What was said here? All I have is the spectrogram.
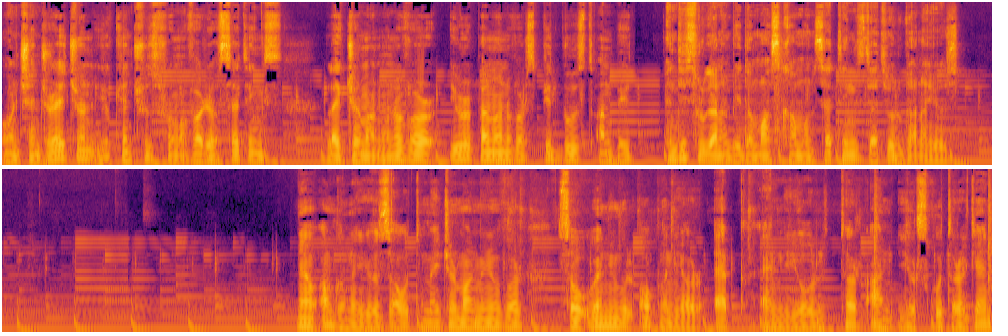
On change region, you can choose from various settings like German maneuver, European maneuver, speed boost, and beat. And these are gonna be the most common settings that you're gonna use. Now I'm gonna use automate German maneuver, so when you will open your app and you'll turn on your scooter again,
